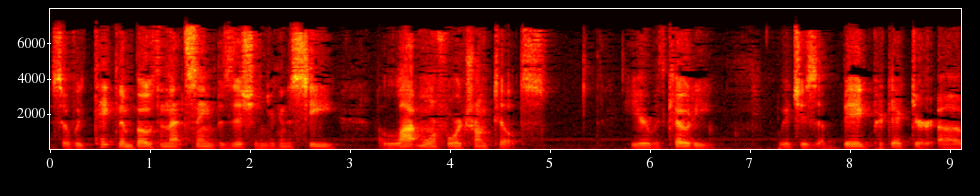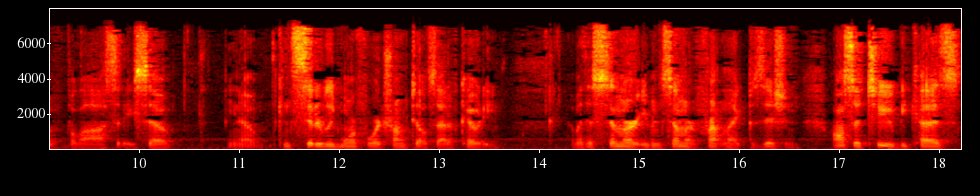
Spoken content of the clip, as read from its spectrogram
So if we take them both in that same position, you're going to see a lot more forward trunk tilts here with Cody, which is a big predictor of velocity. So, you know, considerably more forward trunk tilts out of Cody with a similar, even similar front leg position. Also, too, because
